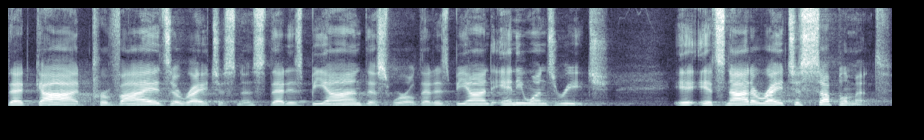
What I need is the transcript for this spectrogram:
that God provides a righteousness that is beyond this world, that is beyond anyone's reach. It's not a righteous supplement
